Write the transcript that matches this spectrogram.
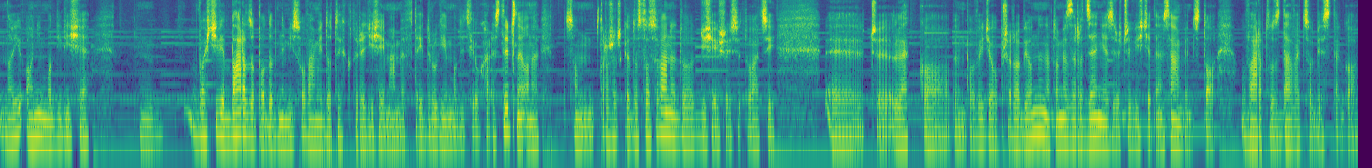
no i oni modlili się mm, właściwie bardzo podobnymi słowami do tych, które dzisiaj mamy w tej drugiej modlitwie eucharystycznej. One są troszeczkę dostosowane do dzisiejszej sytuacji, e, czy lekko bym powiedział przerobione, natomiast rdzenie jest rzeczywiście ten sam, więc to warto zdawać sobie z tego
